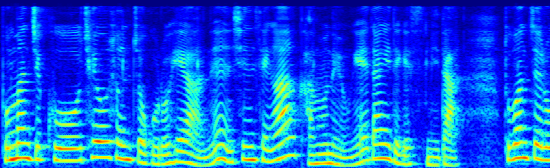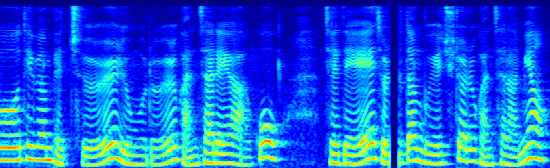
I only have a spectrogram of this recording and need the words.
분만 직후 최우선적으로 해야 하는 신생아 간호 내용에 해당이 되겠습니다. 두 번째로 태변 배출 유무를 관찰해야 하고 제대의 절단 부위의 출혈을 관찰하며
